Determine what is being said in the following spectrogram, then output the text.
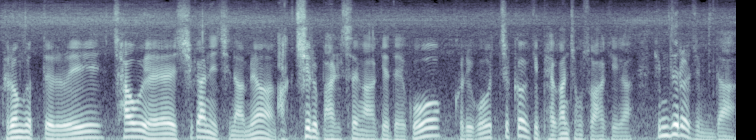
그런 것들이 차후에 시간이 지나면 악취를 발생하게 되고 그리고 찌꺼기 배관 청소하기가 힘들어집니다.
